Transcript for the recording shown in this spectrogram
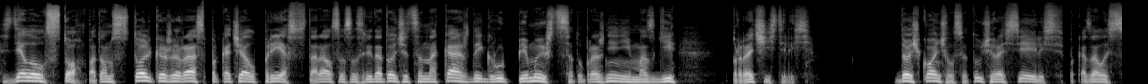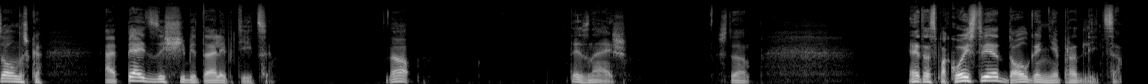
Сделал сто, потом столько же раз покачал пресс, старался сосредоточиться на каждой группе мышц. От упражнений мозги прочистились. Дождь кончился, тучи рассеялись, показалось солнышко. Опять защебетали птицы. Но ты знаешь, что это спокойствие долго не продлится.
